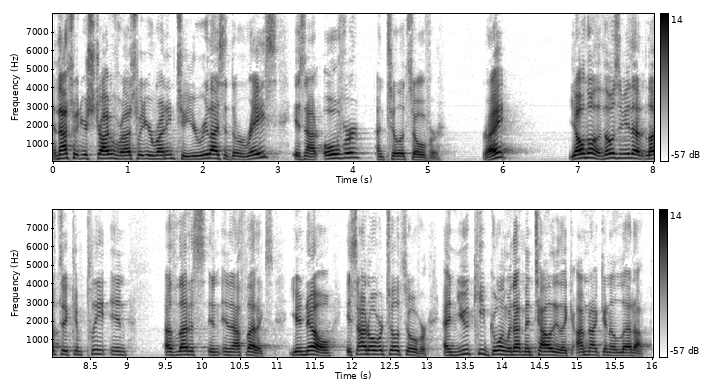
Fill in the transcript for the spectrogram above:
And that's what you're striving for. That's what you're running to. You realize that the race is not over until it's over, right? Y'all know that. Those of you that love to complete in athletics, in, in athletics, you know it's not over till it's over. And you keep going with that mentality like, I'm not going to let up.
